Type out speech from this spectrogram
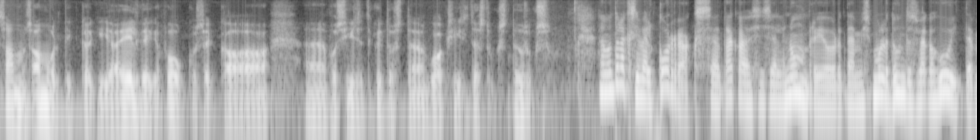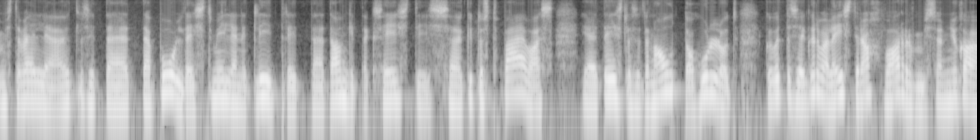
samm-sammult ikkagi ja eelkõige fookusega fossiilsete kütuste nagu aktsiisi tõstuks, tõusuks no ma tuleksin veel korraks tagasi selle numbri juurde, mis mulle tundus väga huvitav, mis te välja ütlesite, et poolteist miljonit liitrit tangitakse Eestis kütust päevas ja et eestlased on autohullud. kui võtta siia kõrvale Eesti rahvaarv, mis on ju ka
